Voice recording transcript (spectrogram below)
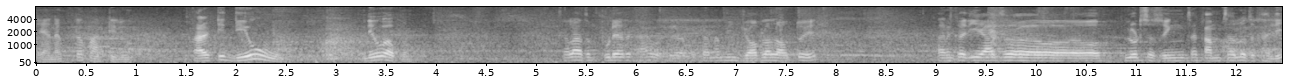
तर यांना कुठं पार्टी देऊ? पार्टी देऊ. देऊ आपण. चला आता पुढे आता काय होतं आता त्यांना मी जॉबला लावतो आहे कारण कधी आज लोड ससिंगचं काम चालू होतं खाली.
